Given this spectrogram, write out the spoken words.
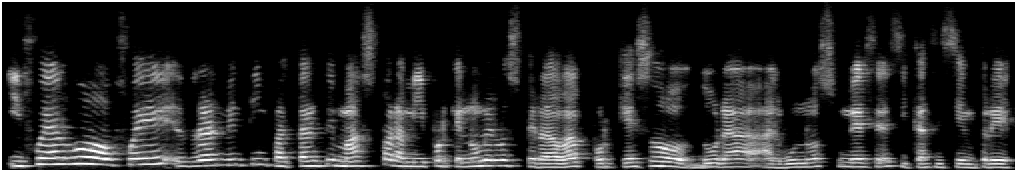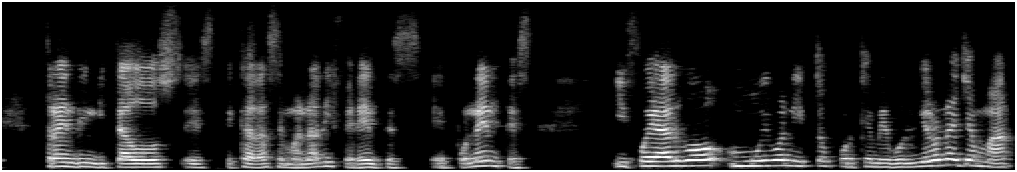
y fue algo, fue realmente impactante más para mí porque no me lo esperaba, porque eso dura algunos meses y casi siempre traen de invitados este, cada semana diferentes eh, ponentes. Y fue algo muy bonito porque me volvieron a llamar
